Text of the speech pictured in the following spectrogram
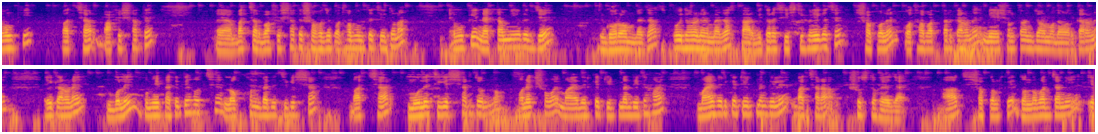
এবং কি বাচ্চার বাপের সাথে বাচ্চার বাপের সাথে সহজে কথা বলতে চেত না। এমনকি কি যে গরম মেজাজ, ওই ধরনের মেজাজ তার ভিতরে সৃষ্টি হয়ে গেছে। সকলের কথাবার্তার কারণে, মেয়ে সন্তান জন্ম দেওয়ার কারণে। এই কারণে বলেই হোমিওপ্যাথিতে হচ্ছে লক্ষণ ব্যাধি চিকিৎসা। বাচ্চার মূলে চিকিৎসার জন্য অনেক সময় মায়েদেরকে ট্রিটমেন্ট দিতে হয়। মায়েদেরকে ট্রিটমেন্ট দিলে বাচ্চারা সুস্থ হয়ে যায়। আজ সকলকে ধন্যবাদ জানিয়ে এ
